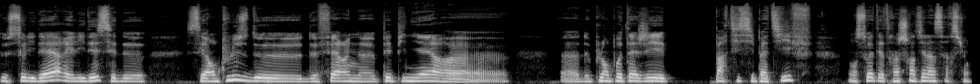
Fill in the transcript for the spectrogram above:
de solidaire et l'idée c'est de c'est en plus de, de faire une pépinière euh, euh, de plan potager participatif, on souhaite être un chantier d'insertion.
